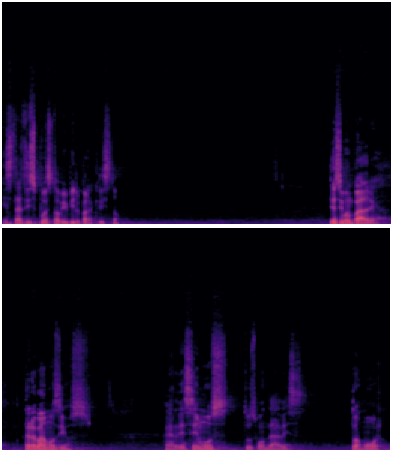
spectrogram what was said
¿estás dispuesto a vivir para Cristo? Dios y buen Padre, te alabamos Dios, agradecemos tus bondades, tu amor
